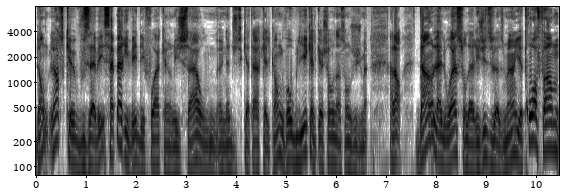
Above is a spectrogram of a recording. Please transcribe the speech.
Donc, lorsque vous avez, ça peut arriver des fois qu'un régisseur ou un adjudicateur quelconque va oublier quelque chose dans son jugement. Alors, dans la loi sur la régie du logement, il y a trois formes,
